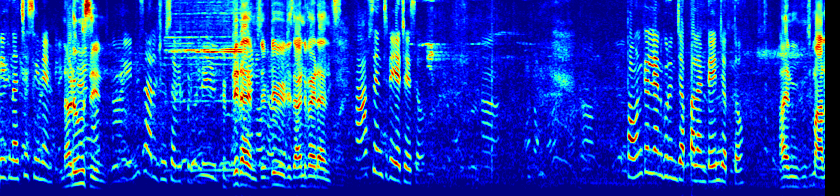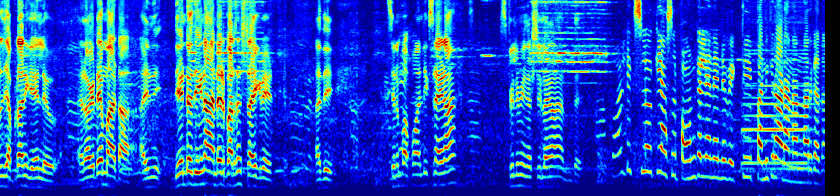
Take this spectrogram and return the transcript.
నీకు నచ్చే సీన్ ఏంటి? నడుము సీన్ ఎన్నిసార్లు చూసావు ఇప్పుడు? Fifty times fifty fifty seventy five times. Half century చేసావు. పవన్ కళ్యాణ్ గురించి చెప్పాలంటే ఏం చెప్తావు? ఆయన గురించి మాటలు చెప్పడానికి ఏం లేవు. ఆయన ఒకటే మాట ఆయన దేంట్లో దిగినా హండ్రెడ్ పర్సెంట్ స్ట్రైక్ రేట్. అది సినిమా పాలిటిక్స్ అయినా ఫిల్మ్ ఇండస్ట్రీలో అయినా అంతే. పాలిటిక్స్లోకి అసలు పవన్ కళ్యాణ్ అనే వ్యక్తి పనికిరాడని అన్నారు కదా.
